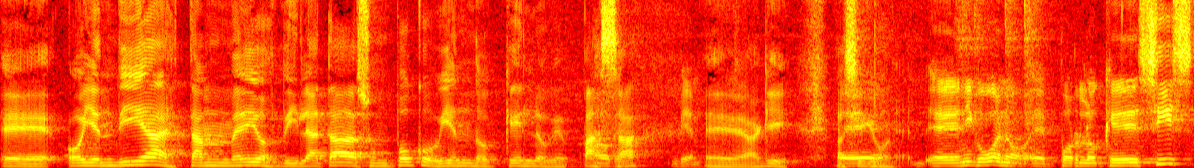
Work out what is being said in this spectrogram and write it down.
eh, hoy en día están medios dilatadas un poco viendo qué es lo que pasa bien. eh, aquí. Así Eh, que bueno. eh, Nico, bueno, por lo que decís,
